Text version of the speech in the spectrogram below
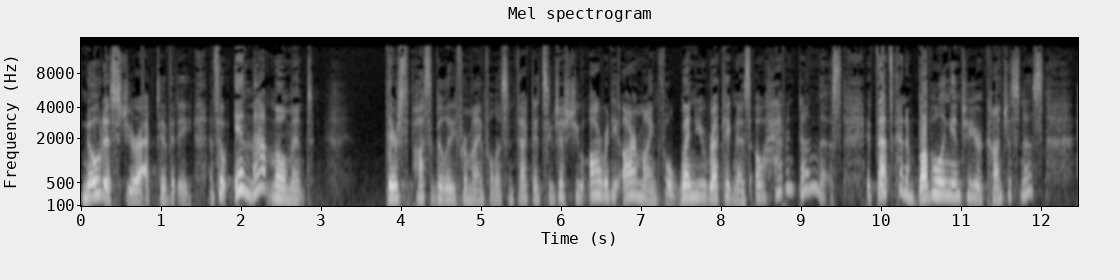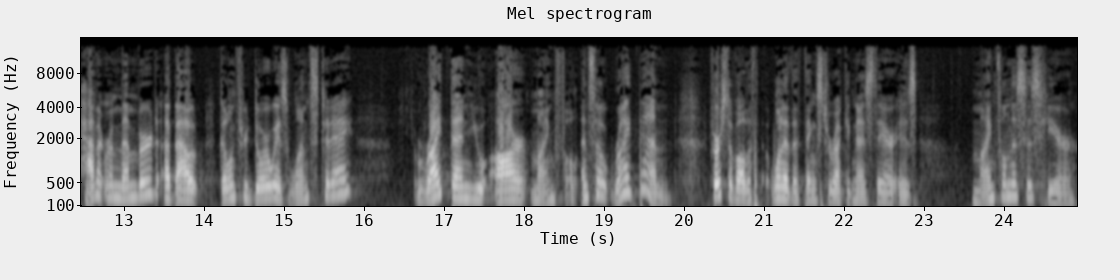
noticed your activity. And so, in that moment, there's the possibility for mindfulness. In fact, I'd suggest you already are mindful when you recognize, oh, haven't done this. If that's kind of bubbling into your consciousness, haven't remembered about going through doorways once today, right then you are mindful. And so, right then, first of all, the th- one of the things to recognize there is mindfulness is here.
